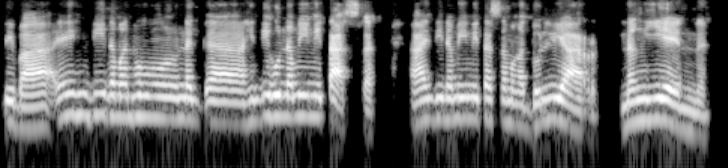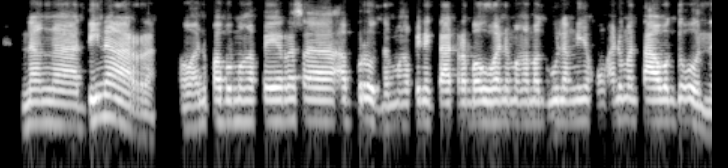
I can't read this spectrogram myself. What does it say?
'di ba? Eh hindi naman ho nag uh, hindi ho namimitas. Uh, hindi namimitas ng mga dolyar, ng yen, ng uh, dinar, o ano pa ba mga pera sa abroad ng mga pinagtatrabahuhan ng mga magulang niyo kung ano man tawag doon.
